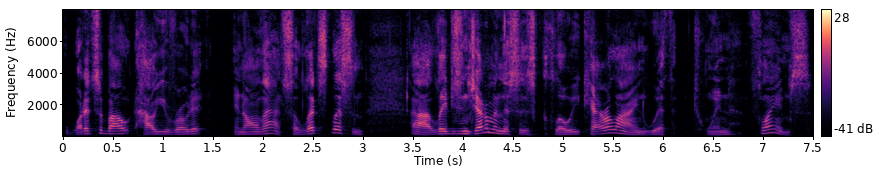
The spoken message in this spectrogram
what it's about, how you wrote it, and all that. So let's listen. Uh, ladies and gentlemen, this is Chloe Caroline with Twin Flames.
